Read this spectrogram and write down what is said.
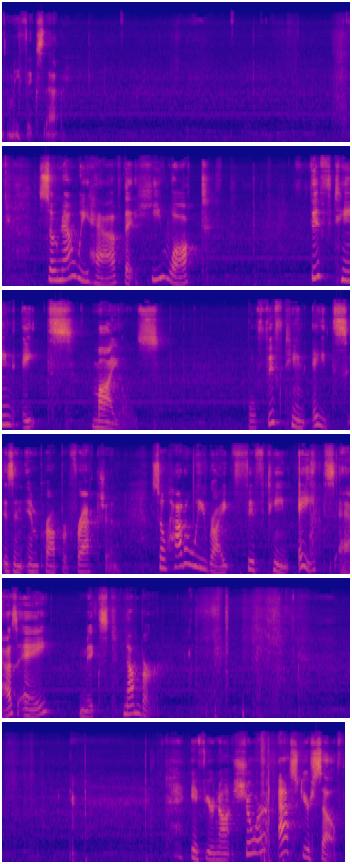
Let me fix that. So now we have that he walked 15 eighths miles. Well, 15 eighths is an improper fraction. So how do we write 15 eighths as a mixed number? If you're not sure, ask yourself,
